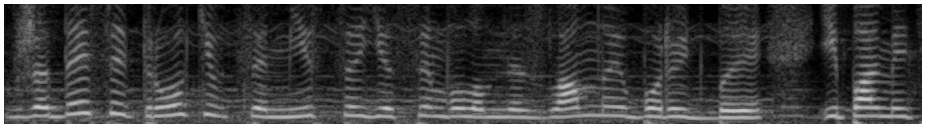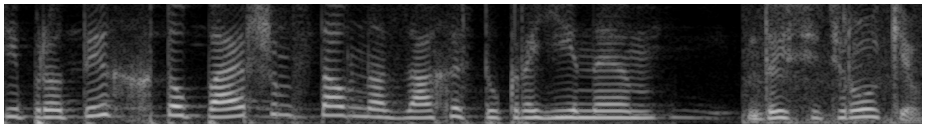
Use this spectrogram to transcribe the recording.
Вже 10 років це місце є символом незламної боротьби і пам'яті про тих, хто першим став на захист України. 10 років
